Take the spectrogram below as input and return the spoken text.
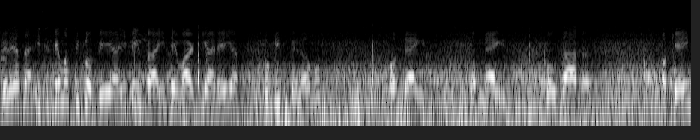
Beleza? E se tem uma ciclovia e tem praia e tem mar, tem areia, o que esperamos? Hotéis, hotéis, pousadas, ok?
